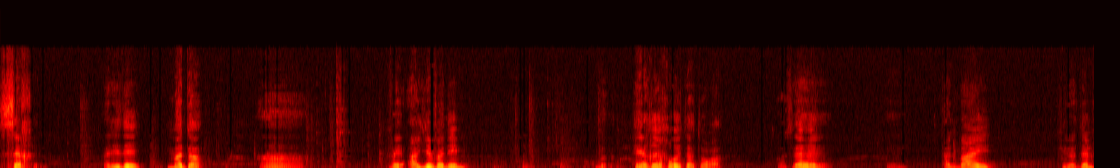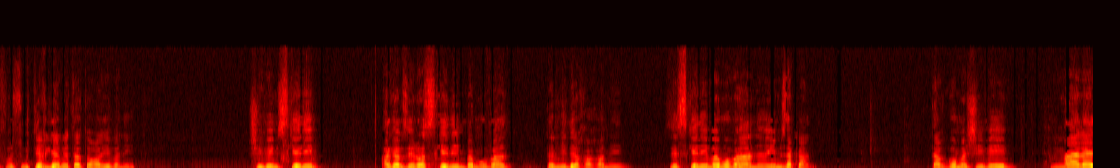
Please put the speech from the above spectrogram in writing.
שכל, על ידי מדע. אה, והיוונים העריכו את התורה. זה, אה, תלמי, פילדלפוס, הוא תרגם את התורה ליוונית. 70 זקנים. אגב, זה לא זקנים במובן תלמידי חכמים, זה זקנים במובן עם זקן. תרגום השבעים, מלא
